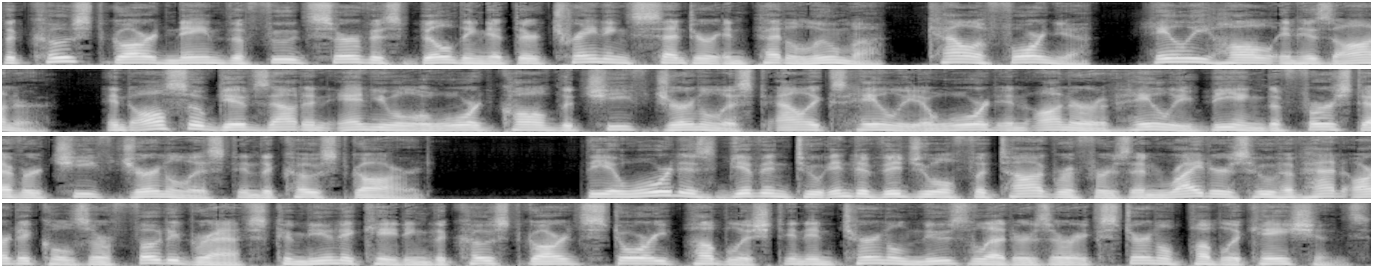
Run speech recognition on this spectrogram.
The Coast Guard named the food service building at their training center in Petaluma, California, Haley Hall in his honor, and also gives out an annual award called the Chief Journalist Alex Haley Award in honor of Haley being the first ever chief journalist in the Coast Guard. The award is given to individual photographers and writers who have had articles or photographs communicating the Coast Guard story published in internal newsletters or external publications.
